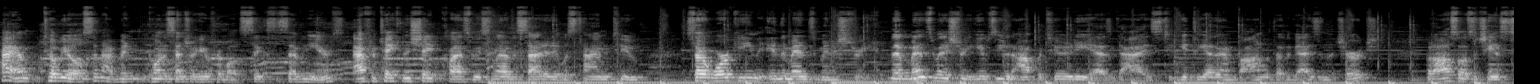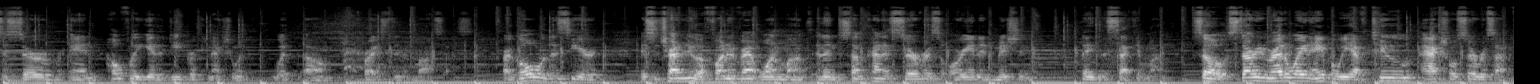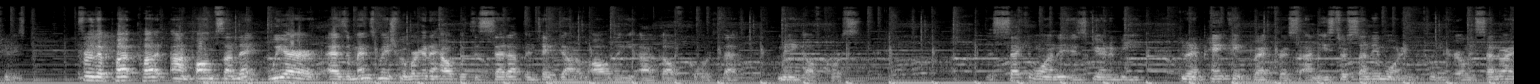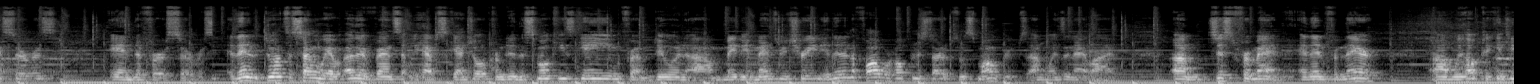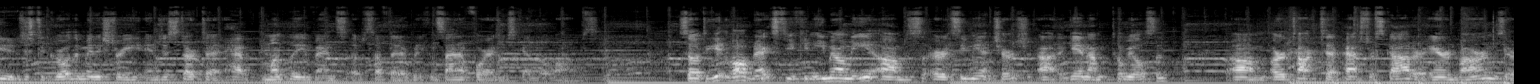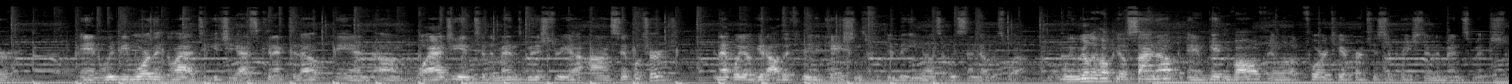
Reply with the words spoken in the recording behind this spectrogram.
Hi, I'm Toby Olson. I've been going to Central here for about six to seven years. After taking the SHAPE class recently, I decided it was time to start working in the men's ministry. The men's ministry gives you an opportunity as guys to get together and bond with other guys in the church, but also as a chance to serve and hopefully get a deeper connection with, with um, Christ in the process. Our goal this year is to try to do a fun event one month and then some kind of service-oriented mission thing the second month. So starting right away in April, we have two actual service opportunities. For the putt putt on Palm Sunday, we are, as a men's mission, we're going to help with the setup and takedown of all the uh, golf course, that mini golf course. The second one is going to be doing a pancake breakfast on Easter Sunday morning between the early sunrise service and the first service. And then throughout the summer, we have other events that we have scheduled from doing the Smokies game, from doing um, maybe a men's retreat. And then in the fall, we're hoping to start up some small groups on Wednesday Night Live um, just for men. And then from there, um, we hope to continue just to grow the ministry and just start to have monthly events of stuff that everybody can sign up for as we schedule allows. So to get involved next, you can email me um, or see me at church. Uh, again, I'm Toby Olson. Um, or talk to Pastor Scott or Aaron Barnes, or and we'd be more than glad to get you guys connected up. And um, we'll add you into the men's ministry on Simple Church, and that way you'll get all the communications through the emails that we send out as well. We really hope you'll sign up and get involved, and we look forward to your participation in the men's ministry.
